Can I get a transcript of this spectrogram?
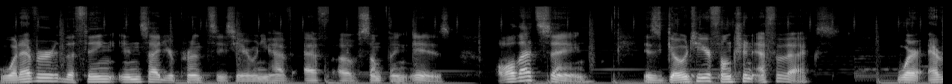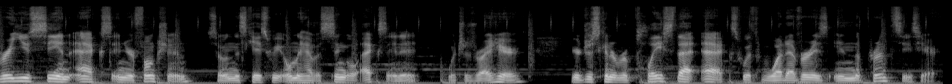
Whatever the thing inside your parentheses here, when you have f of something is, all that's saying is go to your function f of x, wherever you see an x in your function, so in this case, we only have a single x in it, which is right here, you're just going to replace that x with whatever is in the parentheses here.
